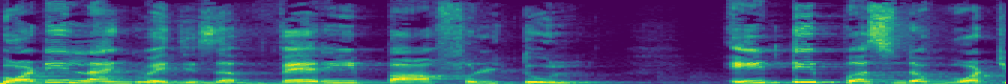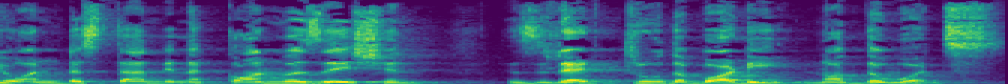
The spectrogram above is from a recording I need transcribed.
Body language is a very powerful tool. 80% of what you understand in a conversation is read through the body, not the words.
